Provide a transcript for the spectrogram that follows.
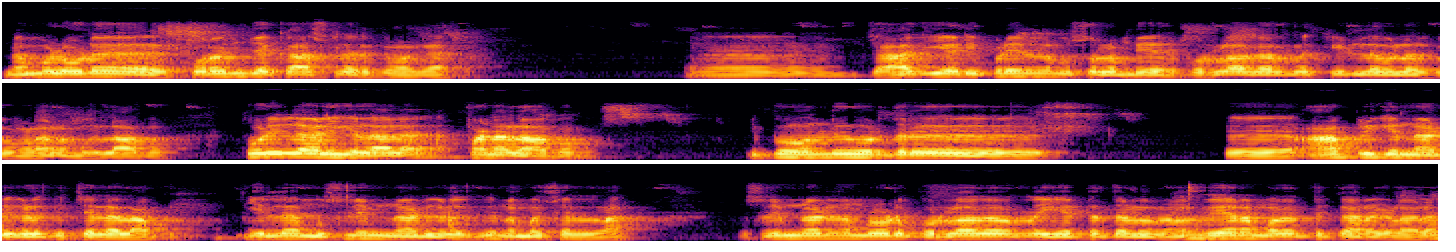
நம்மளோட குறைஞ்ச காசில் இருக்கிறவங்க ஜாதி அடிப்படையில் நம்ம சொல்ல முடியாது. பொருளாதாரத்தில் கீழ் லெவலில் இருக்கவங்களால நமக்கு லாபம். தொழிலாளிகளால் பண லாபம். இப்போ வந்து ஒருத்தர் ஆப்பிரிக்கன் நாடுகளுக்கு செல்லலாம். இல்லை முஸ்லீம் நாடுகளுக்கு நம்ம செல்லலாம். முஸ்லீம் நாடு நம்மளோட பொருளாதாரத்தில் ஏற்றத்தாழ்வுகள் வேற மதத்துக்காரர்களால்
